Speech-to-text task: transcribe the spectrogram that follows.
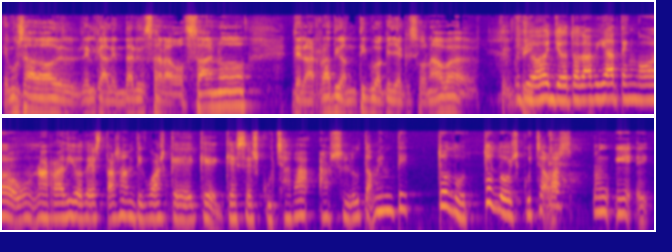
hemos hablado del, del calendario zaragozano, de la radio antigua aquella que sonaba, en fin. Yo, yo todavía tengo una radio de estas antiguas que, que, que se escuchaba absolutamente todo, todo. Escuchabas eh, eh,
